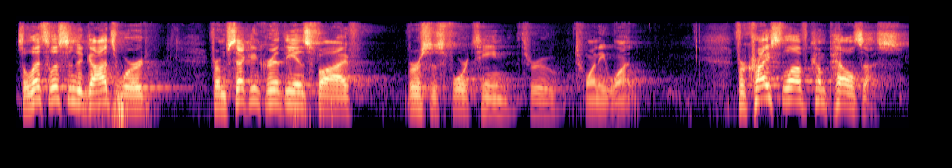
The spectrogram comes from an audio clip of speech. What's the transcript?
So let's listen to God's word from 2 Corinthians 5, verses 14 through 21. For Christ's love compels us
